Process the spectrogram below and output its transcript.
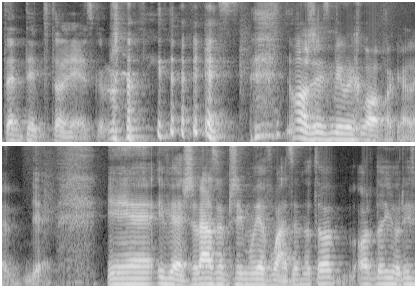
Ten typ to nie jest krążownik. Jest, może jest miły chłopak, ale nie. I, I wiesz, razem przejmuje władzę, no to Ordo Juris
